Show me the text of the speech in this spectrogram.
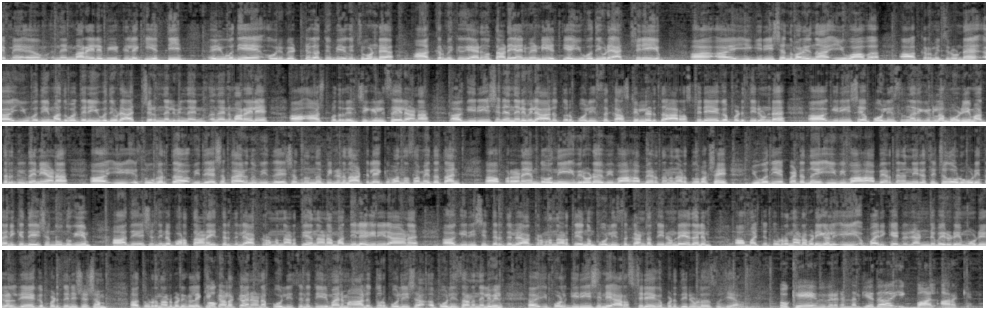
നെന്മാറയിലെ വീട്ടിലേക്ക് എത്തി. യുവതിയെ ഒരു വെട്ടുകത്തി ഉപയോഗിച്ചുകൊണ്ട് ആക്രമിക്കുകയായിരുന്നു. തടയാൻ വേണ്ടി എത്തിയ യുവതിയുടെ അച്ഛനെയും ഈ ഗിരീഷ് എന്ന് പറയുന്ന യുവാവ് ആക്രമിച്ചിട്ടുണ്ട്. യുവതിയും അതുപോലെ തന്നെ യുവതിയുടെ അച്ഛനും നിലവിൽ നെന്മാറയിലെ ആശുപത്രിയിൽ ചികിത്സയിലാണ്. ഗിരീഷിനെ നിലവിൽ ആലത്തൂർ പോലീസ് കസ്റ്റഡിയിലെടുത്ത് അറസ്റ്റ് രേഖപ്പെടുത്തിയിട്ടുണ്ട്. ഗിരീഷ് പോലീസ് നൽകിയിട്ടുള്ള മൊഴിയും അത്തരത്തിൽ തന്നെയാണ്. ഈ സുഹൃത്ത് വിദേശത്തായിരുന്നു. വിദേശത്ത് നിന്ന് പിന്നീട് നാട്ടിലേക്ക് വന്ന സമയത്ത് താൻ പ്രണയം തോന്നി. ഇവരോട് വിവാഹ അഭ്യർത്ഥന നടത്തുന്നു. പക്ഷേ യുവതിയെ പെട്ടെന്ന് ഈ വിവാഹ അഭ്യർത്ഥന നിരസിച്ചതോടുകൂടി തനിക്ക് ദേഷ്യം തോന്നുകയും ആ ദേഷ്യത്തിന്റെ പുറത്താണ് ഇത്തരത്തിൽ ആക്രമണം നടത്തിയെന്നാണ്. മദ്യലഹരിയിലാണ് ഗിരീഷ് ഇത്തരത്തിലൊരു ആക്രമണം നടത്തിയെന്നും പോലീസ് കണ്ടെത്തിയിട്ടുണ്ട്. ഏതായാലും മറ്റ് തുടർ നടപടികൾ ഈ പരിക്കേറ്റ രണ്ടുപേരുടെയും മൊഴികൾ രേഖപ്പെടുത്തിയതിനു ശേഷം തുടർ നടപടികളിലേക്ക് കടക്കാനാണ് പോലീസിന്റെ തീരുമാനം. ആലത്തൂർ പോലീസ് പോലീസാണ് നിലവിൽ ഇപ്പോൾ ഗിരീഷിന്റെ അറസ്റ്റ് രേഖപ്പെടുത്തിയിട്ടുള്ളത്. സുജയ. ഓക്കെ വിവരങ്ങൾ നൽകിയത് ഇക്ബാൽ അറക്കൽ.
